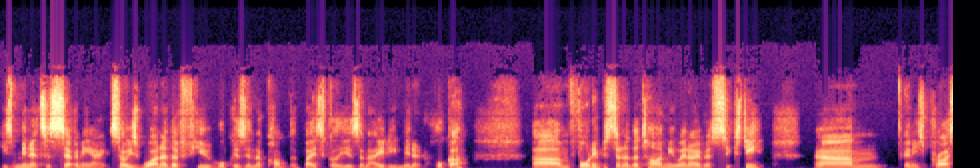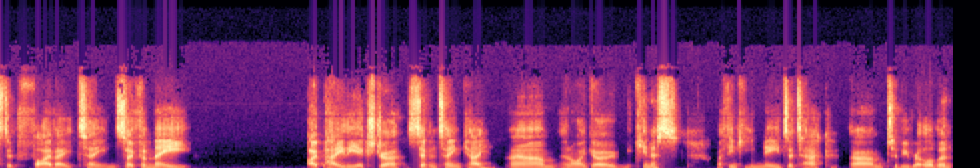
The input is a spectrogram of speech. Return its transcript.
His minutes are 78. So he's one of the few hookers in the comp that basically is an 80 minute hooker. Um, 40% of the time he went over 60 um, and he's priced at 518. So for me, I pay the extra 17k um, and I go McInnes. I think he needs attack um, to be relevant.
